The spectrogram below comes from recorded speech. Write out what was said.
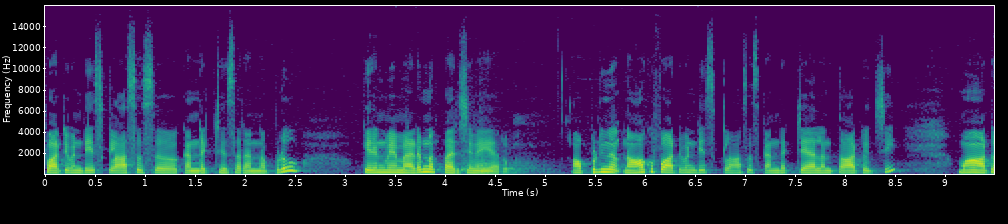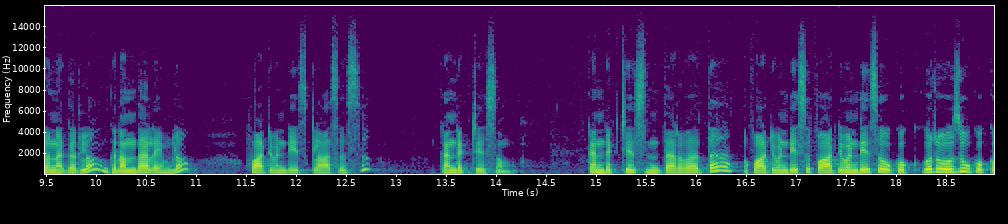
forty one days classes conduct చేశారన్నప్పుడు కిరణ్మయి మేడం నాకు పరిచయం అయ్యారు. అప్పుడు నాకు forty one days classes conduct చేయాలని థాట్ వచ్చి మా ఆటోనగర్లో గ్రంథాలయంలో forty one days classes conduct చేసాము కండక్ట్ చేసిన తర్వాత forty one days forty one days ఒక్కొక్క రోజు ఒక్కొక్క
